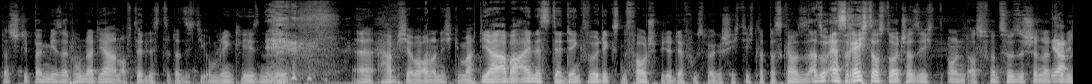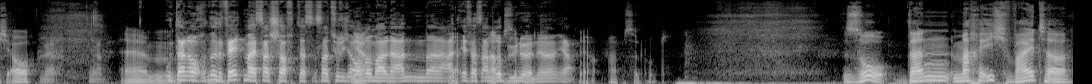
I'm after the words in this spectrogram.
Das steht bei mir seit 100 Jahren auf der Liste, dass ich die unbedingt lesen will. äh, Habe ich aber auch noch nicht gemacht. Ja, aber eines der denkwürdigsten Foulspiele der Fußballgeschichte. Ich glaube, das kann man, also erst recht aus deutscher Sicht und aus französischer natürlich ja. auch. Ja, ja. Ähm, und dann auch eine Weltmeisterschaft, das ist natürlich auch ja. nochmal eine, eine etwas andere absolut. Bühne. Ne? Ja, absolut. So, dann mache ich weiter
